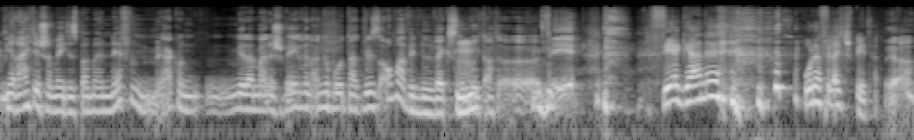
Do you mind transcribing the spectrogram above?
Mir reicht es schon, wenn ich das bei meinen Neffen merke und mir dann meine Schwägerin angeboten hat, willst du auch mal Windeln wechseln? Wo ich dachte, äh, nee, Sehr gerne. Oder vielleicht später. ja,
